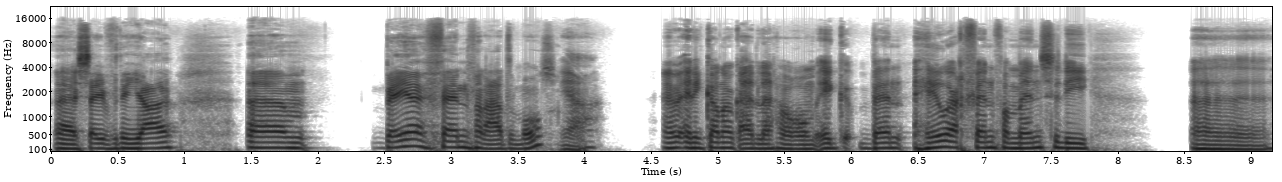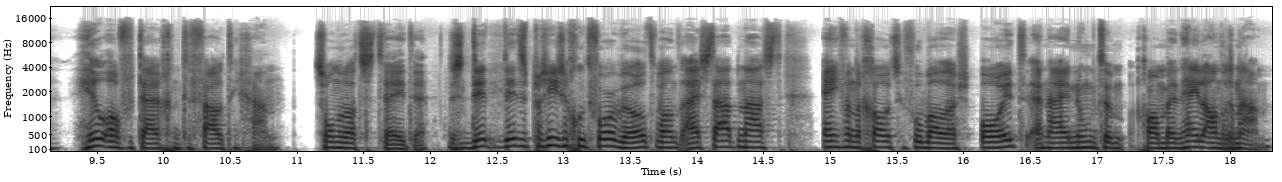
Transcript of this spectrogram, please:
Eh, 17 jaar. Ehm, ben jij fan van Atemos? Ja. En, en ik kan ook uitleggen waarom. Ik ben heel erg fan van mensen die eh, heel overtuigend de fout in gaan. Zonder dat ze het weten. Dus dit, dit is precies een goed voorbeeld. Want hij staat naast een van de grootste voetballers ooit. En hij noemt hem gewoon met een hele andere naam.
